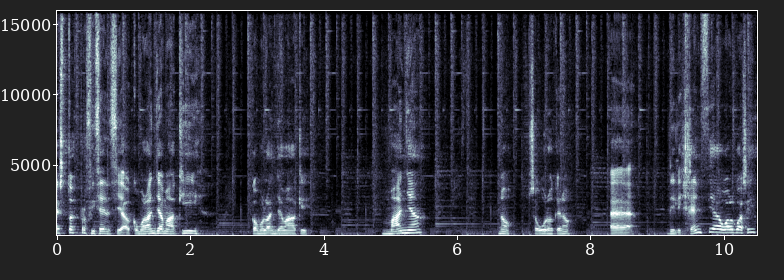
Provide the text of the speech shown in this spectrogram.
Esto es proficiencia, o como lo han llamado aquí. Como lo han llamado aquí. Maña. No, seguro que no. Eh, ¿Diligencia o algo así?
